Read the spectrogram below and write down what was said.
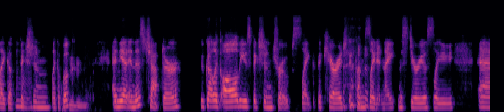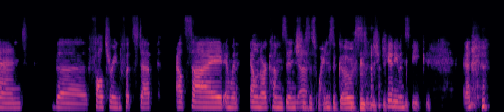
like a Mhm. fiction like a book Mhm. and yet in this chapter we've got like all these fiction tropes like the carriage that comes late at night mysteriously and the faltering footstep outside and when eleanor comes in Yeah. she's as white as a ghost and she can't even speak and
